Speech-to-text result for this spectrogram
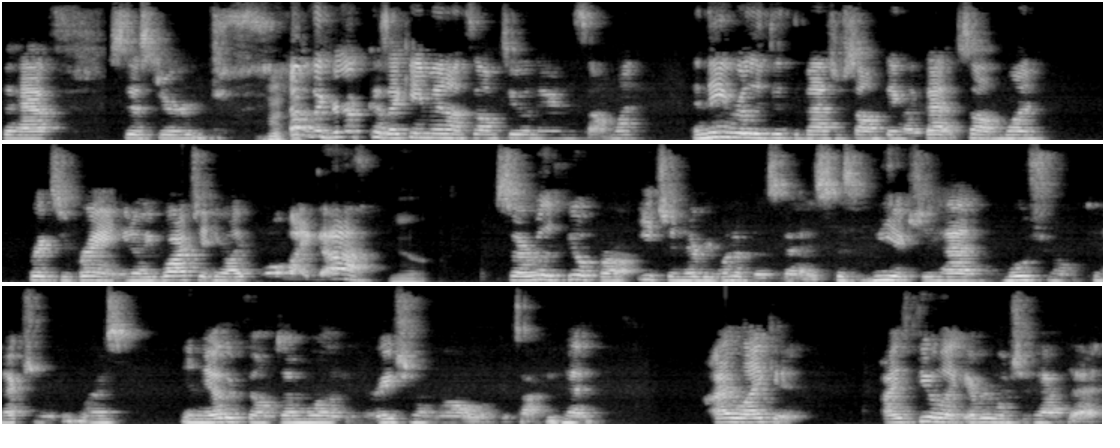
the half sister of the group because I came in on SOMM two and they're in SOMM one, and they really did the Master Somm thing like that. SOMM one breaks your brain. You know, you watch it and you're like, oh my god. Yeah. So I really feel for each and every one of those guys because we actually had an emotional connection with them. Whereas in the other films, I'm more like a narrational role, like a talking head. I like it. I feel like everyone should have that.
